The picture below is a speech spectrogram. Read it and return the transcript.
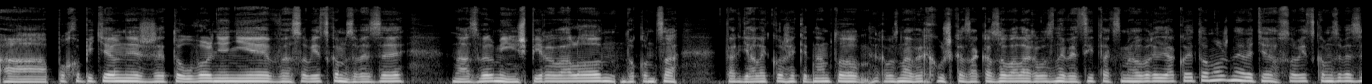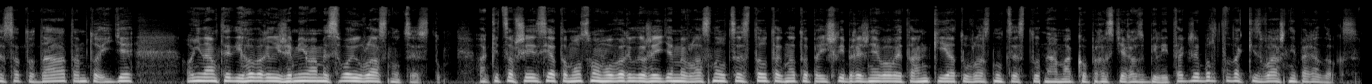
A pochopiteľne, že to uvoľnenie v Sovietskom zväze nás veľmi inšpirovalo, dokonca tak ďaleko, že keď nám to rôzna vrchúška zakazovala rôzne veci, tak sme hovorili, ako je to možné, viete, v Sovietskom zväze sa to dá, tam to ide. Oni nám vtedy hovorili, že my máme svoju vlastnú cestu. A keď sa v 68. hovorilo, že ideme vlastnou cestou, tak na to prišli Brežnevové tanky a tú vlastnú cestu nám ako proste rozbili. Takže bol to taký zvláštny paradox.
